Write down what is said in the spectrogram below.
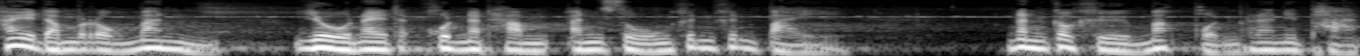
ให้ดำรงมั่นอยู่ในคุณธรรมอันสูงขึ้นขึ้นไป นั่นก็คือมรรคผลพระนิพพาน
